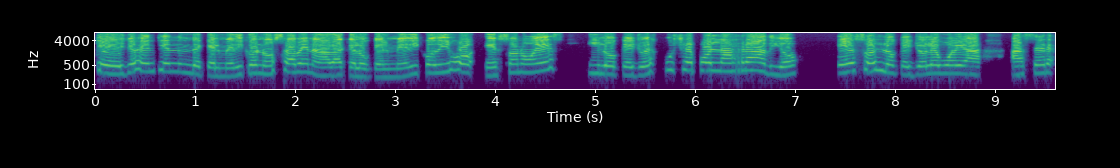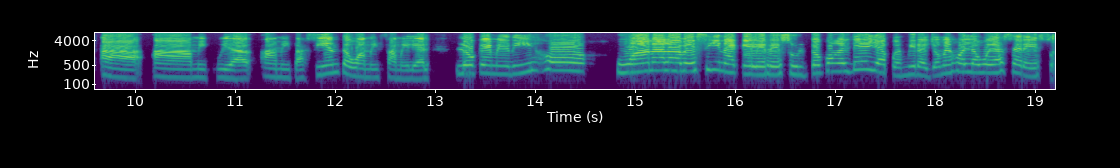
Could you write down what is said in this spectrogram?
que ellos entienden de que el médico no sabe nada, que lo que el médico dijo, eso no es, y lo que yo escuché por la radio, eso es lo que yo le voy a hacer a, a mi cuidado, a mi paciente o a mi familiar. Lo que me dijo Juana, la vecina, que le resultó con el de ella, pues mira, yo mejor le voy a hacer eso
